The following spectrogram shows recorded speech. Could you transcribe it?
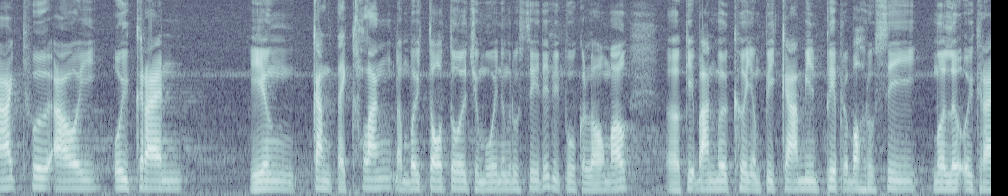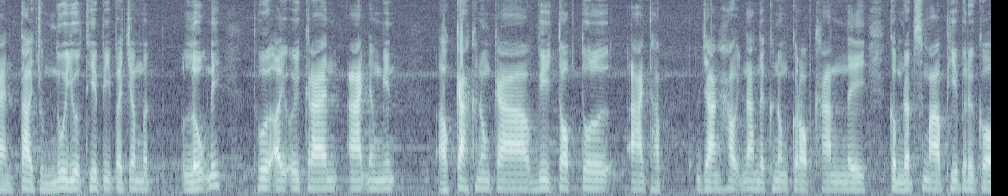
អាចធ្វើឲ្យអ៊ុយក្រែន រៀងកាន់តែខ្លាំងដើម្បីតទល់ជាមួយនឹងរុស្ស៊ីទេពីព្រោះកន្លងមកគេបានមើលឃើញអំពីការមានព្រៀបរបស់រុស្ស៊ីមើលលើអ៊ុយក្រែនតើជំនួយយោធាពីបច្ចឹមលោកនេះធ្វើឲ្យអ៊ុយក្រែនអាចនឹងមានឱកាសក្នុងការវាយតបទល់អាចថាយ៉ាងហោចណាស់នៅក្នុងក្របខ័ណ្ឌនៃកម្រិតស្មារតីឬក៏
